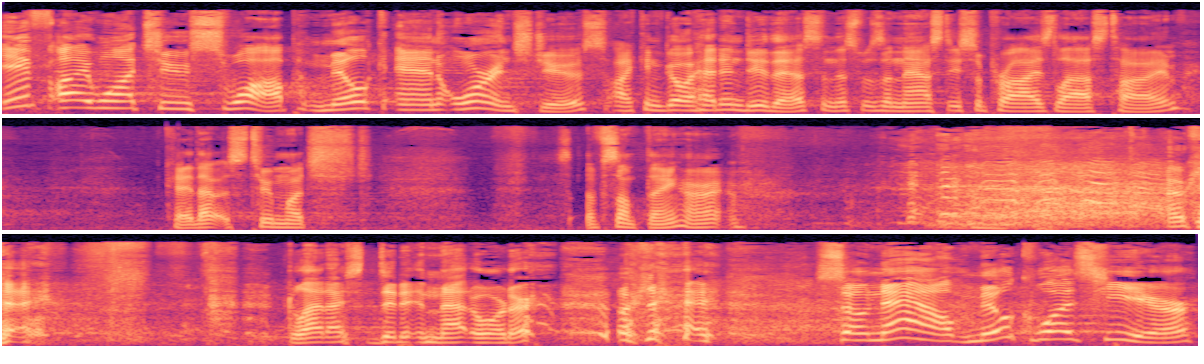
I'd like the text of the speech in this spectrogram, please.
if I want to swap milk and orange juice, I can go ahead and do this. And this was a nasty surprise last time. OK, that was too much of something, all right? OK. Glad I did it in that order. Okay. So now milk was here.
